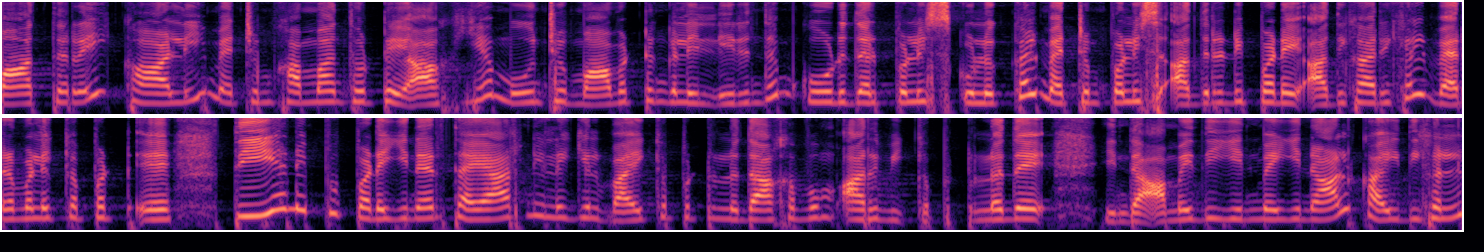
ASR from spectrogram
மாத்தறை காளி மற்றும் ஹம்மாந்தோட்டை ஆகிய மூன்று மாவட்டங்களில் இருந்தும் கூடுதல் போலீஸ் குழுக்கள் மற்றும் போலீஸ் அதிரடிப்படை அதிகாரிகள் வரவழைக்கப்பட்டு தீயணைப்பு படையினர் தயார் நிலையில் வைக்கப்பட்டுள்ளதாகவும் அறிவிக்கப்பட்டுள்ளது. இந்த அமைதியின்மையினால் கைதிகள்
